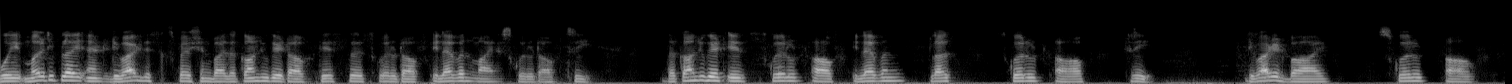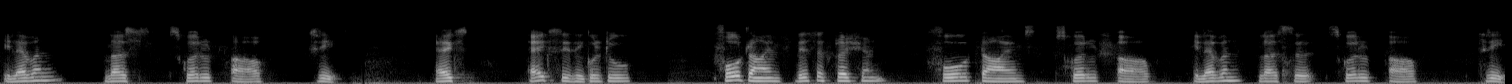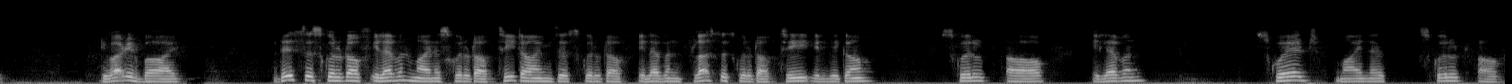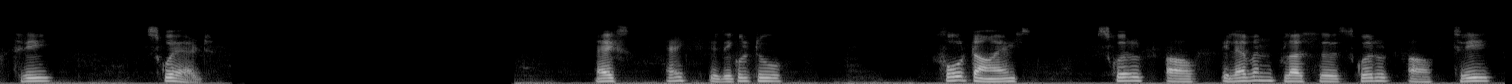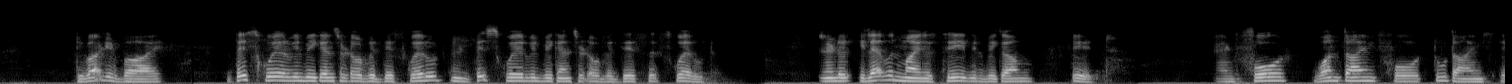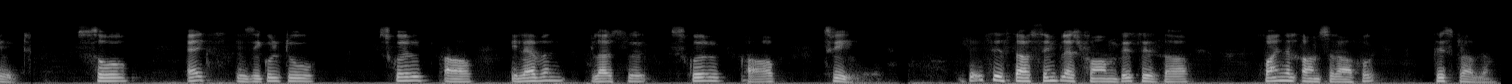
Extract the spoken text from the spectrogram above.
we multiply and divide this expression by the conjugate of this uh, square root of 11 minus square root of 3 the conjugate is square root of 11 plus square root of 3 divided by square root of 11 plus square root of 3 x x is equal to 4 times this expression 4 times square root of 11 plus uh, square root of 3 divided by this square root of 11 minus square root of 3 times the square root of 11 plus the square root of 3 will become square root of 11 squared minus square root of 3 squared. X x is equal to 4 times square root of 11 plus square root of 3 divided by this square will be cancelled out with this square root and this square will be cancelled out with this square root. And 11 minus 3 will become 8 and 4 1 time 4 2 times 8 so x is equal to square root of 11 plus square root of 3 this is the simplest form. This is the final answer of this problem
